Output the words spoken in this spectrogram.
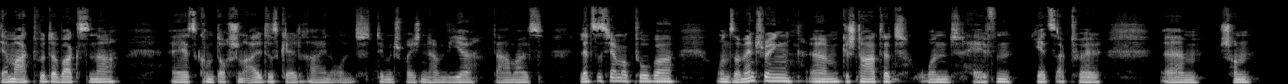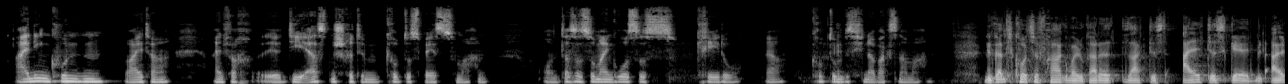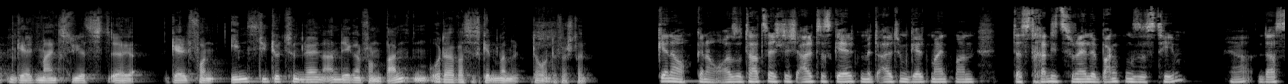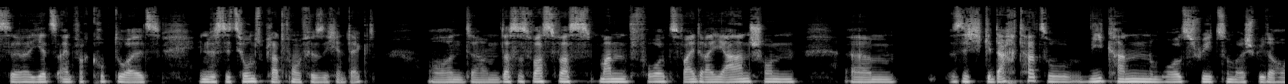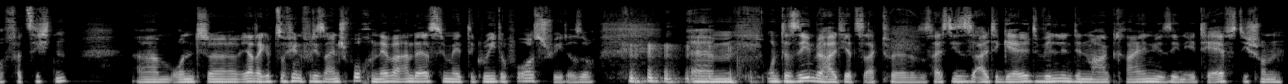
Der Markt wird erwachsener. Äh, jetzt kommt auch schon altes Geld rein und dementsprechend haben wir damals letztes Jahr im Oktober unser Mentoring ähm, gestartet und helfen jetzt aktuell ähm, schon einigen Kunden weiter, einfach äh, die ersten Schritte im Crypto-Space zu machen. Und das ist so mein großes Credo, ja, Krypto ein bisschen erwachsener machen. Eine ganz kurze Frage, weil du gerade sagtest, altes Geld. Mit altem Geld meinst du jetzt äh, Geld von institutionellen Anlegern, von Banken oder was ist genau damit, darunter verstanden? Genau, genau. Also tatsächlich altes Geld. Mit altem Geld meint man das traditionelle Bankensystem, ja, das äh, jetzt einfach Krypto als Investitionsplattform für sich entdeckt. Und ähm, das ist was, was man vor zwei, drei Jahren schon ähm, sich gedacht hat. So wie kann Wall Street zum Beispiel darauf verzichten? Ähm, und äh, ja, da gibt es auf jeden Fall diesen einen Spruch, never underestimate the greed of Wall Street. Also ähm, und das sehen wir halt jetzt aktuell. Also, das heißt, dieses alte Geld will in den Markt rein. Wir sehen ETFs, die schon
